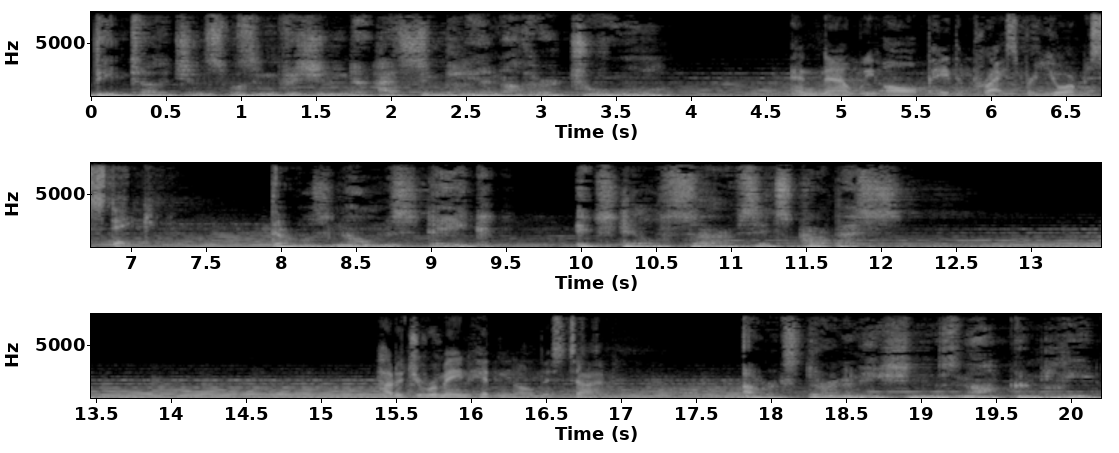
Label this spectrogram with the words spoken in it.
The intelligence was envisioned as simply another tool. And now we all pay the price for your mistake. There was no mistake. It still serves its purpose. How did you remain hidden all this time? Our extermination is not complete.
